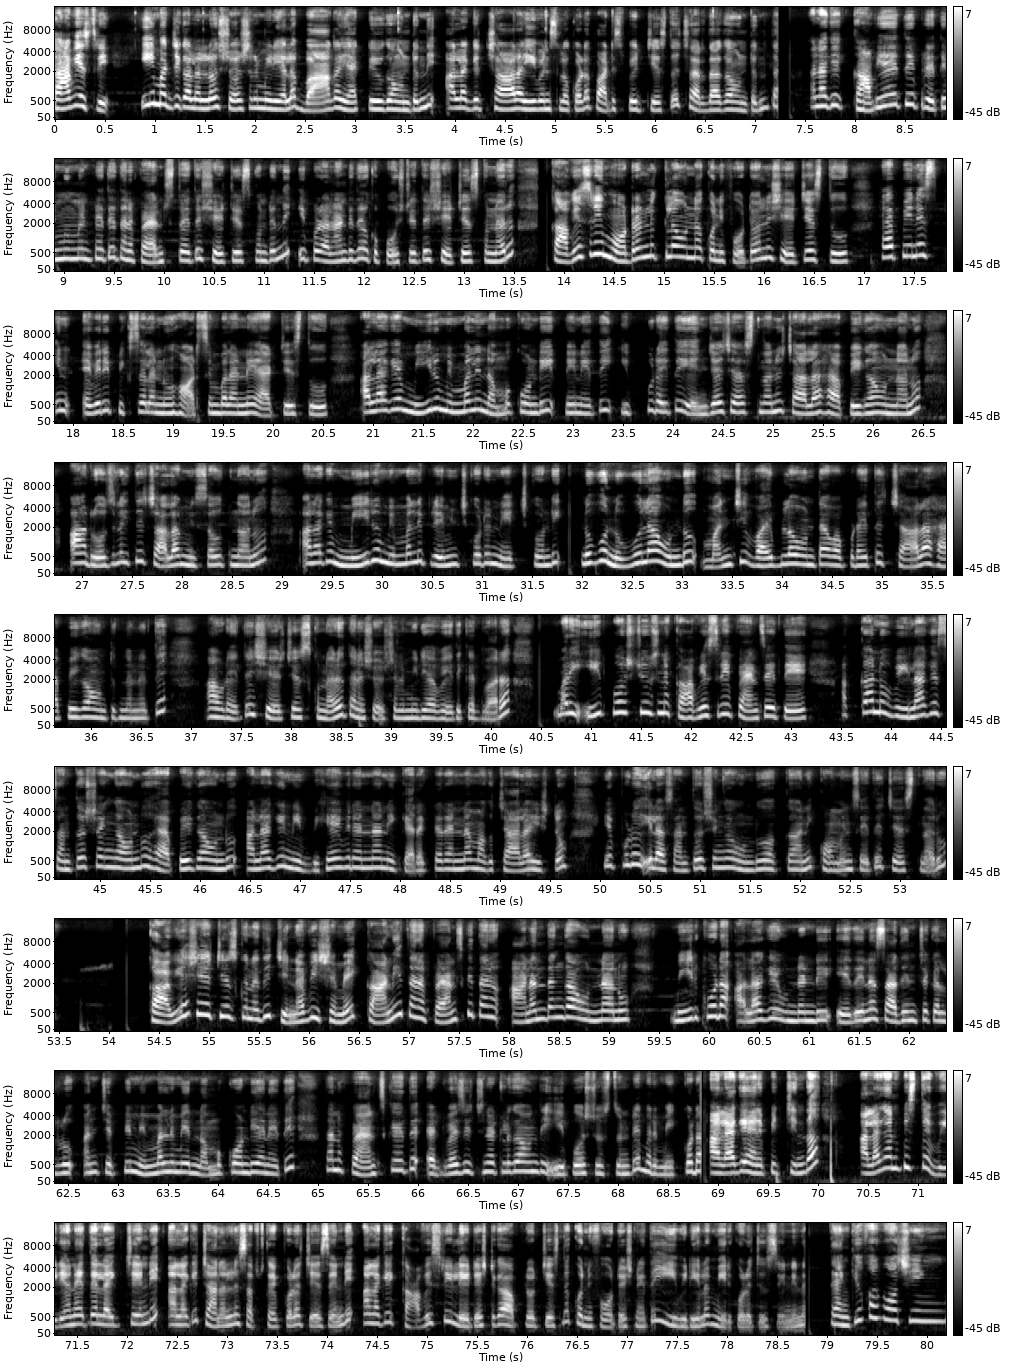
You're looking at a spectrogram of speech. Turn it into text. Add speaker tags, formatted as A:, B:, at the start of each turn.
A: కావ్యశ్రీ ఈ మధ్యకాలంలో సోషల్ మీడియాలో బాగా యాక్టివ్గా ఉంటుంది. అలాగే చాలా ఈవెంట్స్లో కూడా పార్టిసిపేట్ చేస్తూ సరదాగా ఉంటుంది. అలాగే కావ్య అయితే ప్రతి మూమెంట్ అయితే తన పేరెంట్స్తో అయితే షేర్ చేసుకుంటుంది. ఇప్పుడు అలాంటిదే ఒక పోస్ట్ అయితే షేర్ చేసుకున్నారు. కావ్యశ్రీ మోడర్న్ లుక్లో ఉన్న కొన్ని ఫోటోలను షేర్ చేస్తూ హ్యాపీనెస్ ఇన్ ఎవరీ పిక్సెల్ అను హార్ట్ సింబల్ అన్నీ యాడ్ చేస్తూ అలాగే మీరు మిమ్మల్ని నమ్ముకోండి. నేనైతే ఇప్పుడైతే ఎంజాయ్ చేస్తున్నాను. చాలా హ్యాపీగా ఉన్నాను. ఆ రోజులైతే చాలా మిస్ అవుతున్నాను. అలాగే మీరు మిమ్మల్ని ప్రేమించుకోవడం నేర్చుకోండి. నువ్వు నువ్వులా ఉండు మంచి వైబ్లో ఉంటావు అప్పుడైతే చాలా హ్యాపీగా ఉంటుందని అయితే ఆవిడైతే షేర్ చేసుకున్నారు తన సోషల్ మీడియా వేదిక ద్వారా. మరి ఈ పోస్ట్ చూసిన కావ్యశ్రీ ఫ్యాన్స్ అయితే అక్క నువ్వు ఇలాగే సంతోషంగా ఉండు హ్యాపీగా ఉండు అలాగే నీ బిహేవియర్ అన్నా నీ క్యారెక్టర్ అన్నా మాకు చాలా ఇష్టం. ఎప్పుడు ఇలా సంతోషంగా ఉండు అక్క అని కామెంట్స్ అయితే చేస్తున్నారు. కావ్య షేర్ చేసుకున్నది చిన్న విషయమే. కానీ తన ఫ్యాన్స్కి తను ఆనందంగా ఉన్నాను. మీరు కూడా అలాగే ఉండండి. ఏదైనా సాధించగలరు అని చెప్పి మిమ్మల్ని మీరు నమ్ముకోండి అని అయితే తన ఫ్యాన్స్కి అయితే అడ్వైజ్ ఇచ్చినట్లుగా ఉంది. ఈ పోస్ట్ చూస్తుంటే మరి మీకు కూడా అలాగే అనిపించిందా? అలాగే అనిపిస్తే వీడియోని అయితే లైక్ చేయండి. అలాగే ఛానల్ని సబ్స్క్రైబ్ కూడా చేసేయండి. అలాగే కావ్యశ్రీ లేటెస్ట్గా అప్లోడ్ చేసిన కొన్ని ఫొటోస్ని అయితే ఈ వీడియోలో మీరు కూడా చూసేయండి. Thank you for watching.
